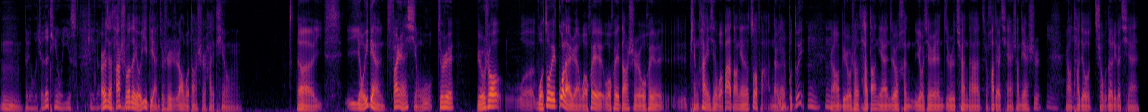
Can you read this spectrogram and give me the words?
嗯，对我觉得挺有意思的。这个，而且他说的有一点就是让我当时还挺，呃，有一点幡然醒悟，就是比如说我我作为过来人，我会我会当时我会呃评判一些我爸当年的做法哪儿哪不对。嗯，嗯然后比如说他当年就是很有些人就是劝他就花点钱上电视，嗯，然后他就舍不得这个钱，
